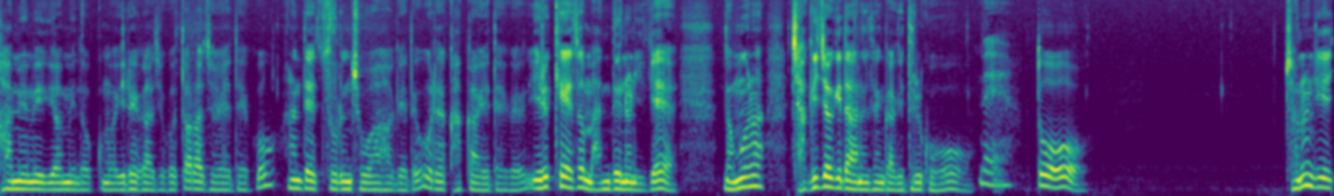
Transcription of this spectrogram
감염의 위험이 높고 뭐 이래가지고 떨어져야 되고 하는데 둘은 좋아하게 되고 그래 가까이 되고 이렇게 해서 만드는 이게 너무나 자기적이다 하는 생각이 들고 네, 또 저는 이제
